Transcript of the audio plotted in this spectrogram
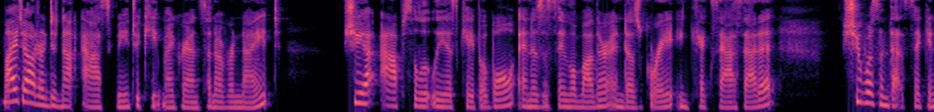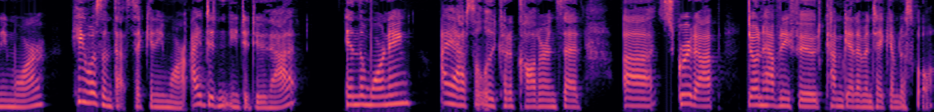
My daughter did not ask me to keep my grandson overnight. She absolutely is capable and is a single mother and does great and kicks ass at it. She wasn't that sick anymore. He wasn't that sick anymore. I didn't need to do that. In the morning, I absolutely could have called her and said, uh, screwed up. Don't have any food. Come get him and take him to school.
